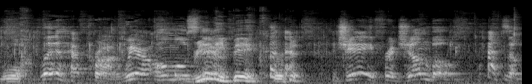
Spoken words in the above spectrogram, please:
Whoa, Look at that prawn. We are almost really there. big. J for jumbo. That's a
